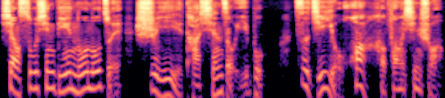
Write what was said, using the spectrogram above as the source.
向苏辛迪努努嘴，示意他先走一步，自己有话和方心说。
